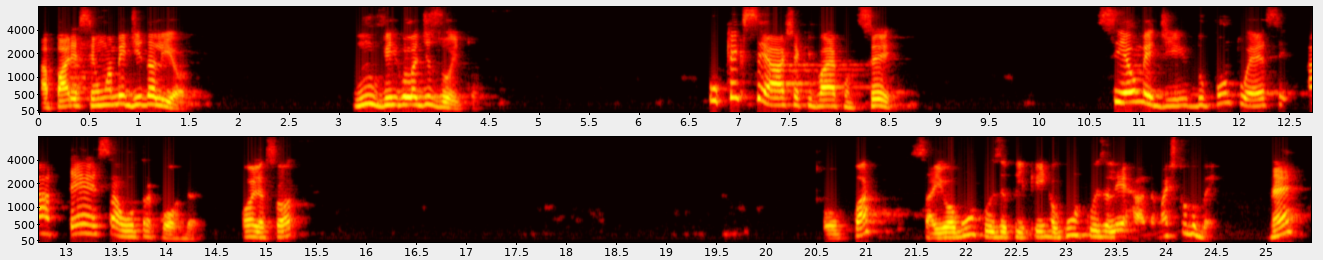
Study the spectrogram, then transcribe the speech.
Apareceu uma medida ali, ó. 1,18. O que, que você acha que vai acontecer se eu medir do ponto S até essa outra corda? Olha só. Opa, saiu alguma coisa, eu cliquei em alguma coisa ali errada, mas tudo bem, né?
